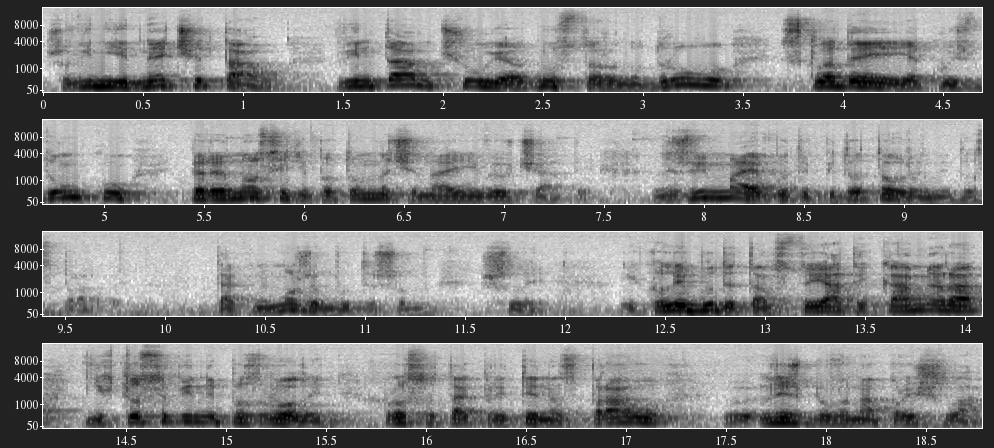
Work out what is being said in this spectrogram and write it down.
що він її не читав. Він там чує одну сторону, другу, складе якусь думку, переносить і потім починає її вивчати. Але ж він має бути підготовлений до справи. Так не може бути, щоб йшли. І коли буде там стояти камера, ніхто собі не дозволить просто так прийти на справу, лиш би вона пройшла.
